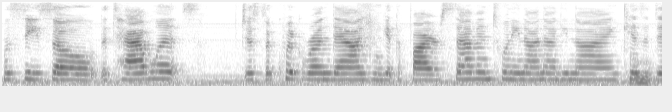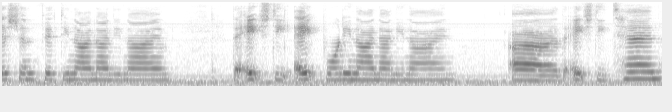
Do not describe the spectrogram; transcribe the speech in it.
let's see, so the tablets, just a quick rundown. You can get the Fire 7, $29.99, Kids Ooh. Edition, $59.99, the HD 8, $49.99. Uh, the HD 10,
